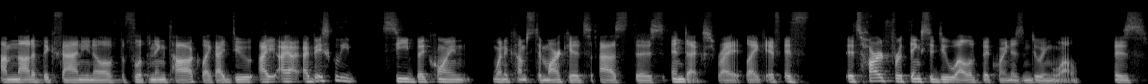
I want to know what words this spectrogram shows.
I'm not a big fan, you know, of the flippening talk. Like I do, I, I, I basically see Bitcoin when it comes to markets as this index, right? Like if if it's hard for things to do well if Bitcoin isn't doing well, is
